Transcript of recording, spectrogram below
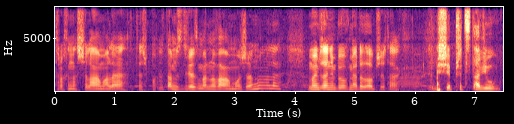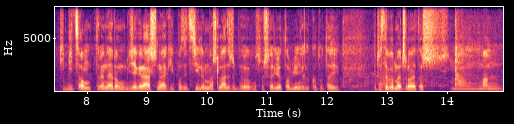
Trochę nastrzelałem, ale też tam z dwie zmarnowałem może, no ale moim zdaniem było w miarę dobrze, tak. Jakbyś się przedstawił kibicom, trenerom, gdzie grasz, na jakiej pozycji, ile masz lat, żeby usłyszeli o tobie nie tylko tutaj podczas tego meczu, ale też Mam, mam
